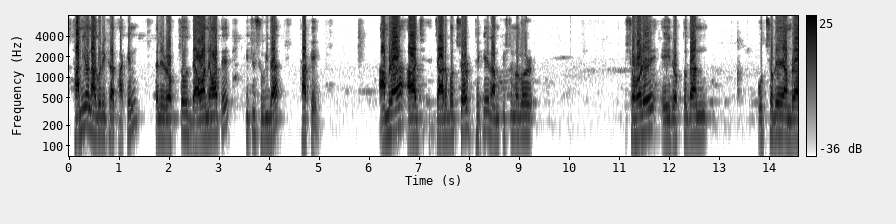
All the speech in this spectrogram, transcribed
স্থানীয় নাগরিকরা থাকেন, তাহলে রক্ত দেওয়া নেওয়াতে কিছু সুবিধা থাকে। আমরা আজ চার বছর থেকে রামকৃষ্ণনগর শহরে এই রক্তদান উৎসবে আমরা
